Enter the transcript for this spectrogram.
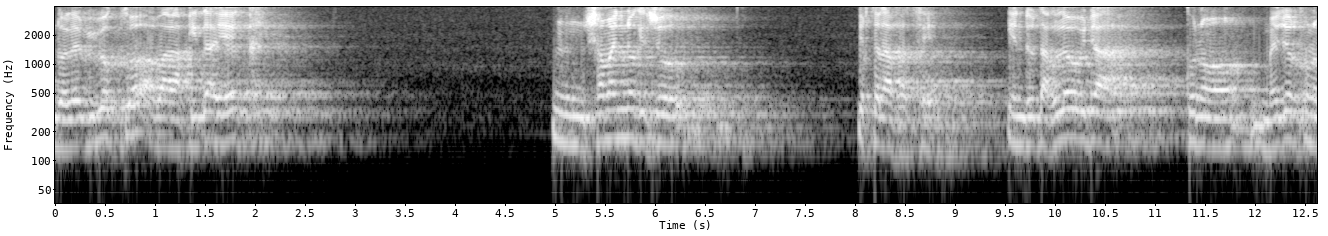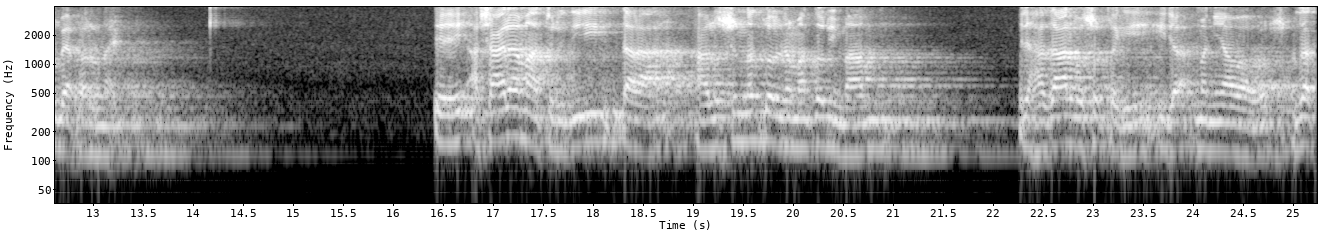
দলে বিভক্ত, আবার আকিদা এক। সামান্য কিছু ইখতলাফ আছে। কিন্তু তাহলেও ওইটা কোনো মেজর কোনো ব্যাপারও নয়। এই আশায়রা মাতুরিদি তারা আলোসুন্নত জামাতর ইমাম, এটা হাজার বছর থেকে এটা মানিয়া অর্থাৎ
